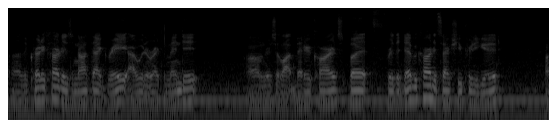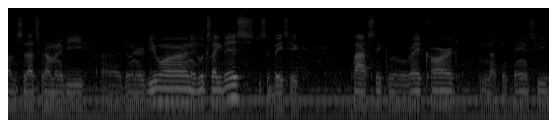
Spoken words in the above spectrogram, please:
Uh, the credit card is not that great. I wouldn't recommend it. Um, there's a lot better cards but for the debit card it's actually pretty good. Um, so that's what I'm going to be uh, doing a review on. It looks like this, just a basic plastic little red card, nothing fancy.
